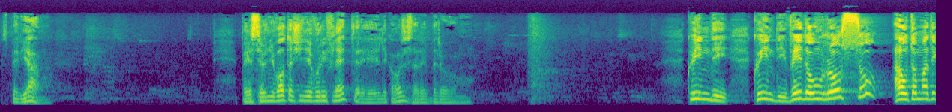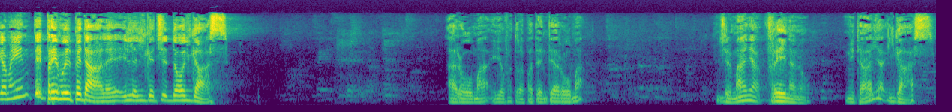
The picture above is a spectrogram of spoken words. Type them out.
speriamo. Perché se ogni volta ci devo riflettere le cose sarebbero... Quindi, quindi vedo un rosso, automaticamente premo il pedale, il, il, do il gas. A Roma, io ho fatto la patente a Roma, in Germania frenano, in Italia il gas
